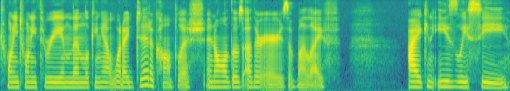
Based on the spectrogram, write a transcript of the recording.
2023, and then looking at what I did accomplish in all of those other areas of my life, I can easily see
